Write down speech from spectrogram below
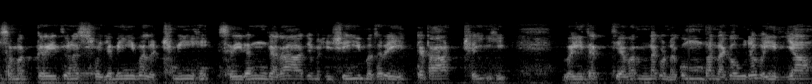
సమగ్రయితున స్వయమేవ లక్ష్మీ శ్రీరంగరాజమహిషీ మధురై కటాక్షై వైదత్యవర్ణకునకుంభనగౌరవైర్యాం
